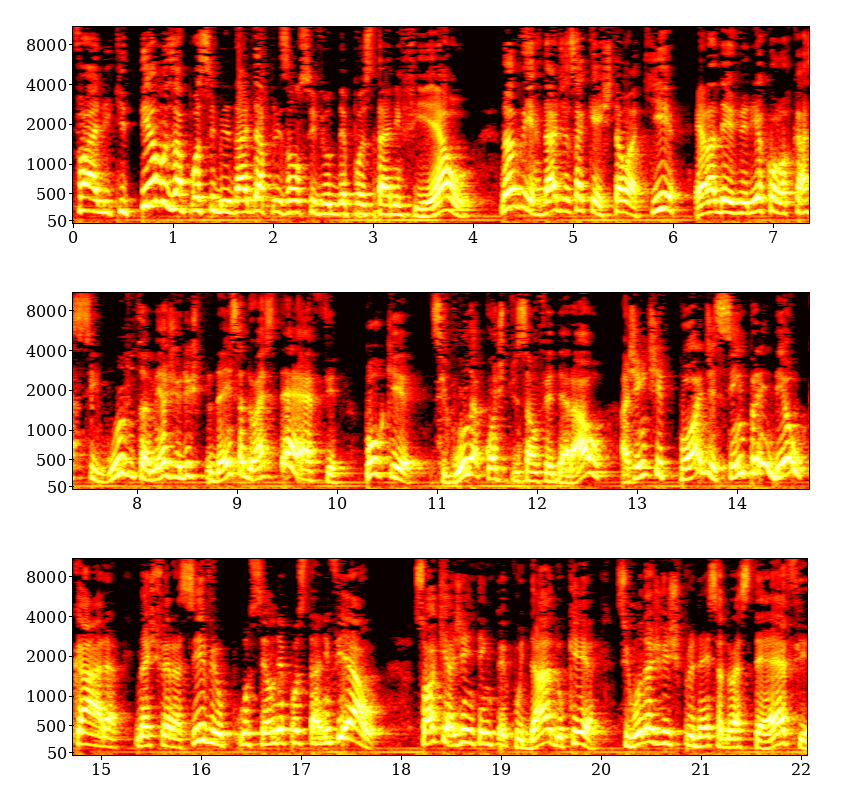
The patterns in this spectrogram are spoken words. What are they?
fale que temos a possibilidade da prisão civil do depositário infiel, na verdade, essa questão aqui, ela deveria colocar segundo também a jurisprudência do STF. Porque, segundo a Constituição Federal, a gente pode sim prender o cara na esfera civil por ser um depositário infiel. Só que a gente tem que ter cuidado que, segundo a jurisprudência do STF,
